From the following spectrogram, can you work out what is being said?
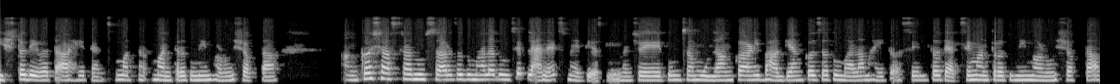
इष्ट देवता आहे त्यांचं मंत्र तुम्ही म्हणू शकता. अंकशास्त्रानुसार जर तुम्हाला तुमचे प्लॅनेट्स माहिती असतील म्हणजे तुमचा मुलांक आणि भाग्यांक जर तुम्हाला माहीत असेल तर त्याचे मंत्र तुम्ही म्हणू शकता.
